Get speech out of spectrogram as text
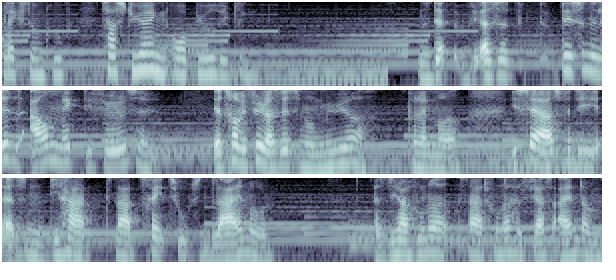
Blackstone Group tager styringen over byudviklingen. Der, altså, det er sådan en lidt en afmægtig følelse. Jeg tror, vi føler os lidt som nogle myrer på en eller anden måde. Især også fordi, at sådan, de har snart 3.000 legemål. Altså, de har 100, snart 170 ejendomme.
